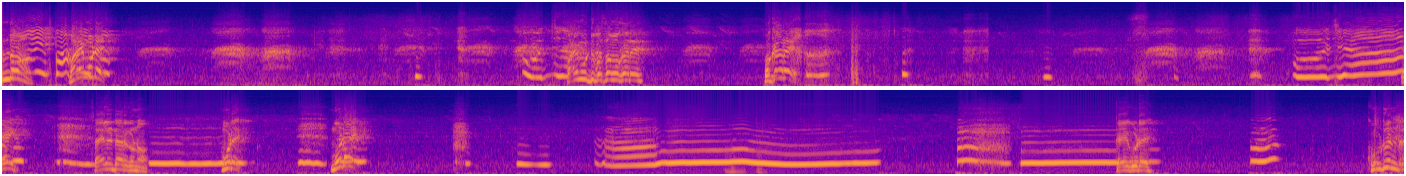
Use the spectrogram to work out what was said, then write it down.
அப்பா. பயமுடு பயமுட்டு பேசாம உட்காரு உட்காரு பூஜா. ஏய் சைலண்டா இருக்கணும். மூடு. மூடு. கை கொடு. குடுன்ற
